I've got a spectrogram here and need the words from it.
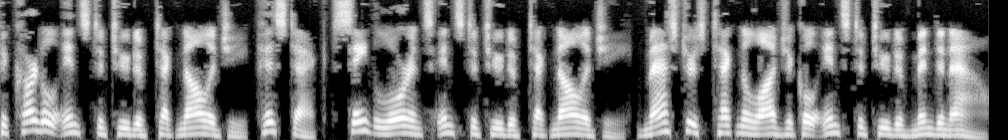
Picardal Institute of Technology PISTEC, St. Lawrence Institute of Technology, Masters Technological Institute of Mindanao,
